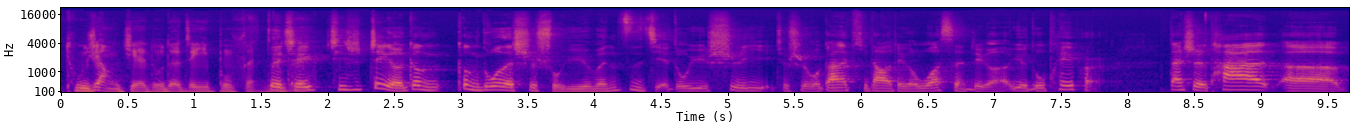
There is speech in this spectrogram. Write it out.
图像解读的这一部分。对，不其其实这个更更多的是属于文字解读与释义，就是我刚才提到这个 Watson 这个阅读 paper，但是它呃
